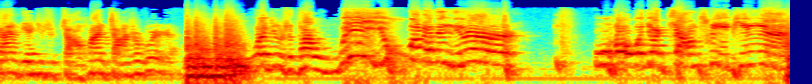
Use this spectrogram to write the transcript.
俺爹就是张环张世贵啊，我就是他唯一活着的女儿。我我叫张翠萍啊，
